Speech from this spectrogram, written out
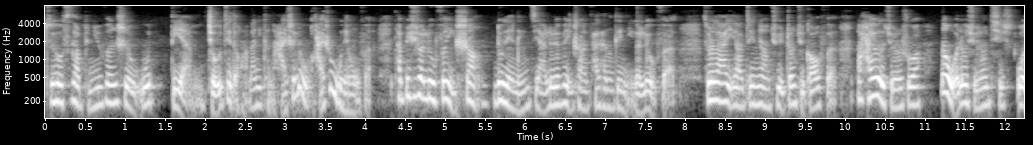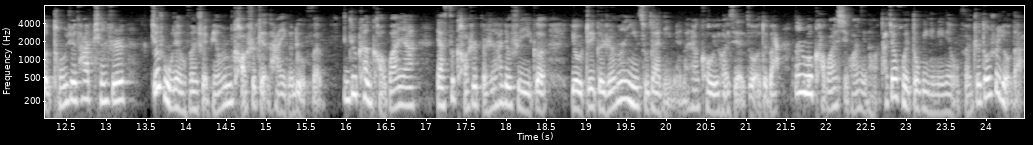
最后四项平均分是五点九几的话，那你可能还是六，还是五点五分。它必须要六分以上，六点零几啊，六点分以上，它才能给你一个六分。所以说大家也要尽量去争取高分。那还有的学生说，那我这个学生其实我同学他平时就是五点五分水平，为什么考试给了他一个六分？你就看考官呀，雅思考试本身它就是一个有这个人文因素在里面的，像口语和写作，对吧？那如果考官喜欢你的话，他就会多给你零点五分，这都是有的。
